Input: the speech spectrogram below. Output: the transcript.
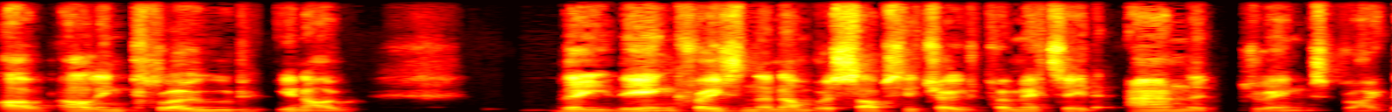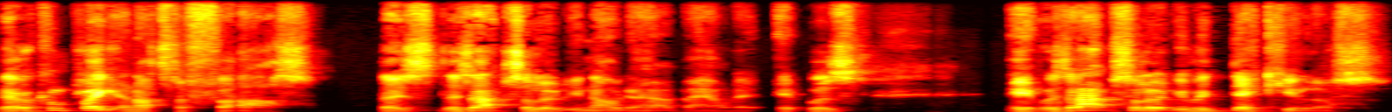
I'll, I'll include. You know the, the increase in the number of substitutes permitted and the drinks break, they're a complete and utter farce. There's there's absolutely no doubt about it. It was it was absolutely ridiculous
